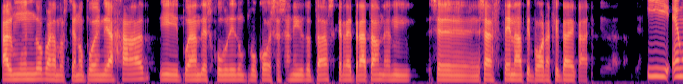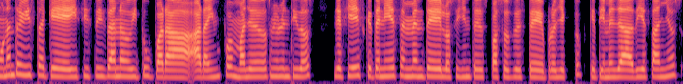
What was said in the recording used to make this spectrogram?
al mundo para los que no pueden viajar y puedan descubrir un poco esas anécdotas que retratan el, esa escena tipográfica de cada ciudad. Y en una entrevista que hicisteis Dano y tú para Arainfo en mayo de 2022, decíais que teníais en mente los siguientes pasos de este proyecto, que tiene ya 10 años,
